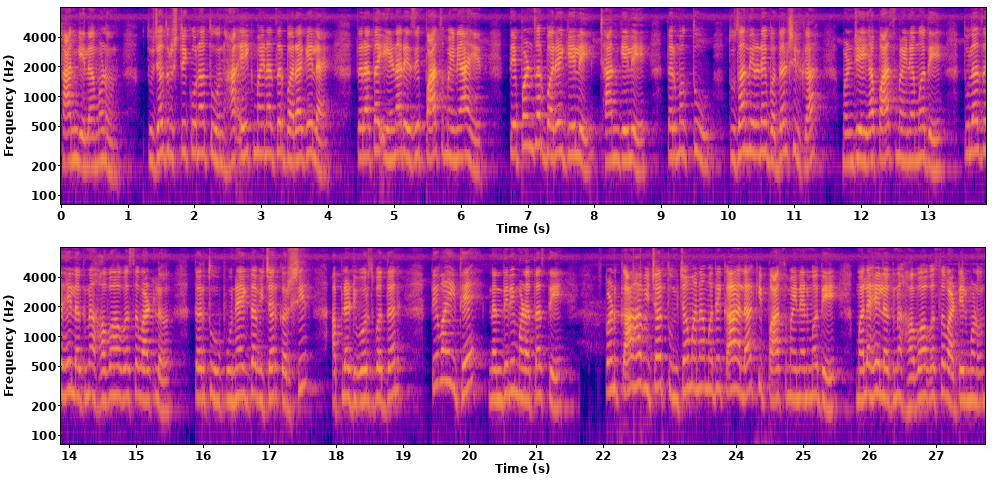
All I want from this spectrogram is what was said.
छान गेला म्हणून. तुझ्या दृष्टिकोनातून हा एक महिना जर बरा गेला आहे तर आता येणारे जे पाच महिने आहेत ते पण जर बरे गेले छान गेले तर मग तू तुझा निर्णय बदलशील का? म्हणजे ह्या पाच महिन्यामध्ये तुला जर हे लग्न हवं हवंसं वाटलं तर तू पुन्हा एकदा विचार करशील आपल्या डिवोर्सबद्दल तेव्हा इथे नंदिनी म्हणत असते पण का हा विचार तुमच्या मनामध्ये का आला की पाच महिन्यांमध्ये मला हे लग्न हवं हवंसं वाटेल म्हणून?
